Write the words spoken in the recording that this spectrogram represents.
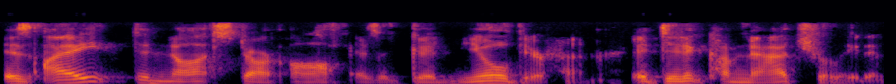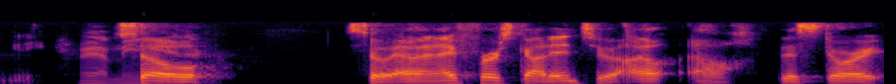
is I did not start off as a good mule deer hunter. It didn't come naturally to me. Yeah, me so, either. so when I first got into it, I, oh, this story,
